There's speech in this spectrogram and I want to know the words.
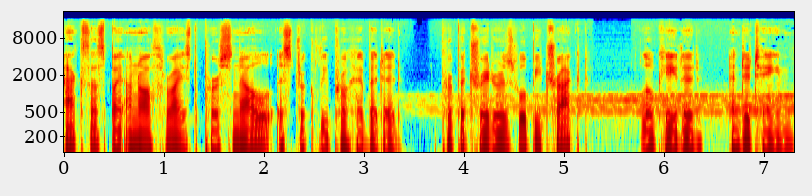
Access by unauthorized personnel is strictly prohibited. Perpetrators will be tracked, located, and detained.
